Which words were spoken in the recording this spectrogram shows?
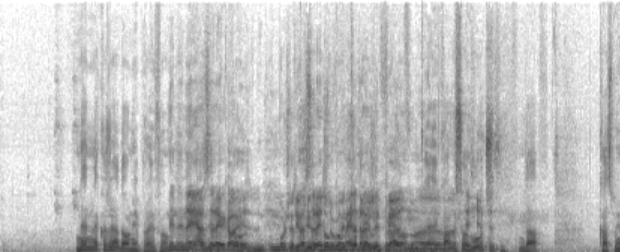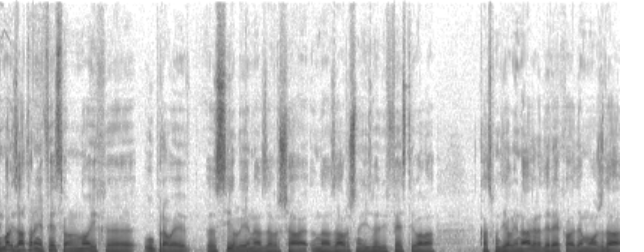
film. Ne, ne kažem ja da on nije pravi film. Ne, ne, ne, ja sam rekao, može reći dokumentarni ili pravi film. E, kako se odlučiti? Da. Kad smo imali zatvaranje festivala novih, e, upravo je Silvije na, na završnoj izvedbi festivala, kad smo dijelili nagrade, rekao je da je možda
